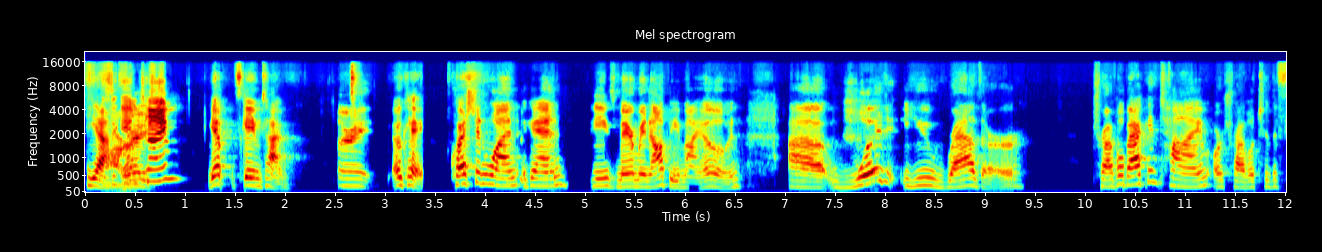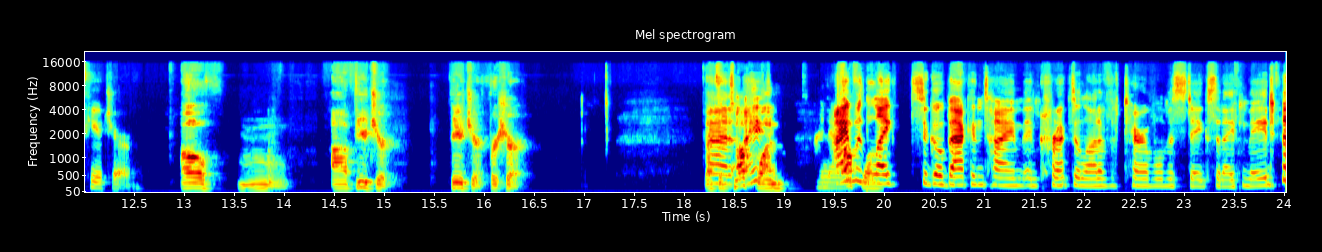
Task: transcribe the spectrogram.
yeah Is it game right. time? yep it's game time All right. Okay. Question one again, these may or may not be my own. Uh, would you rather travel back in time or travel to the future? Oh, mm, uh, future, future for sure. That's a tough I- one. I. I would Awful. like to go back in time and correct a lot of terrible mistakes that I've made.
